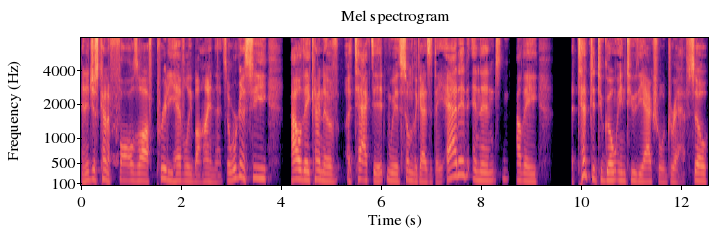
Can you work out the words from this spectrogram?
and it just kind of falls off pretty heavily behind that. So we're going to see how they kind of attacked it with some of the guys that they added and then how they attempted to go into the actual draft. So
